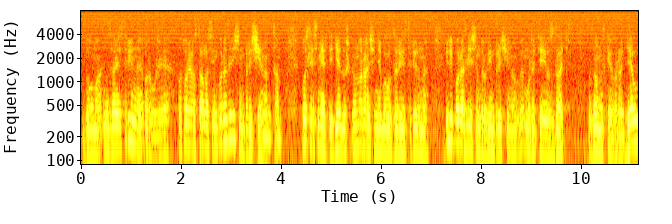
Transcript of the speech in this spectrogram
дома незарегистрированное оружие, которое осталось им по различным причинам, там, после смерти дедушки, оно раньше не было зарегистрировано, или по различным другим причинам, вы можете ее сдать в Знаменский городдел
